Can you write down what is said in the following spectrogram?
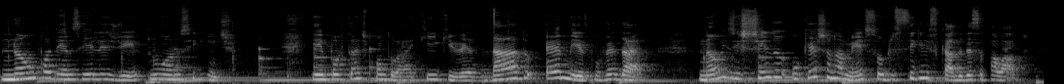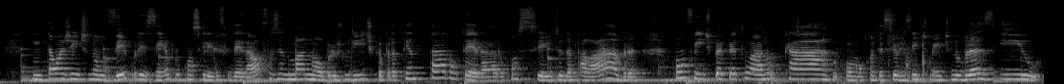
não podendo se reeleger no ano seguinte. E é importante pontuar aqui que vedado é mesmo verdade, não existindo o questionamento sobre o significado dessa palavra. Então a gente não vê, por exemplo, o conselheiro federal fazendo manobra jurídica para tentar alterar o conceito da palavra com o fim de perpetuar no cargo, como aconteceu recentemente no Brasil,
